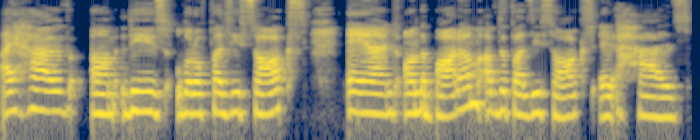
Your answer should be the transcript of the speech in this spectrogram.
I have um, these little fuzzy socks and on the bottom of the fuzzy socks it has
